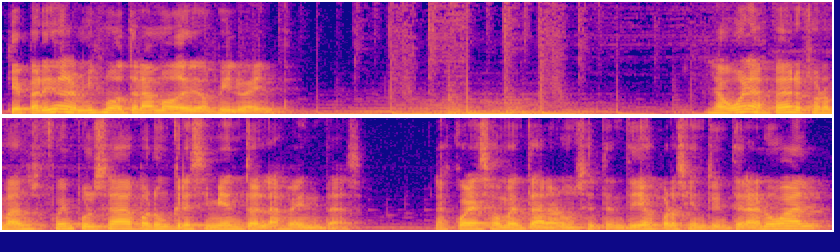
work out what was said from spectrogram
que perdieron el mismo tramo de 2020. La buena performance fue impulsada por un crecimiento en las ventas, las cuales aumentaron un 72% interanual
